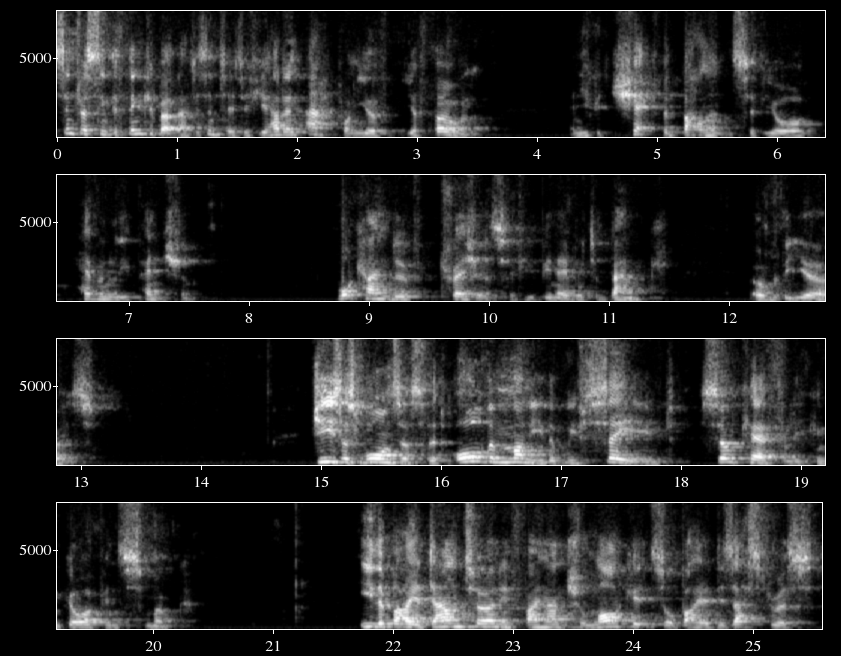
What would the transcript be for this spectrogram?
It's interesting to think about that, isn't it? If you had an app on your, your phone and you could check the balance of your heavenly pension, what kind of treasures have you been able to bank over the years? Jesus warns us that all the money that we've saved so carefully can go up in smoke, either by a downturn in financial markets or by a disastrous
